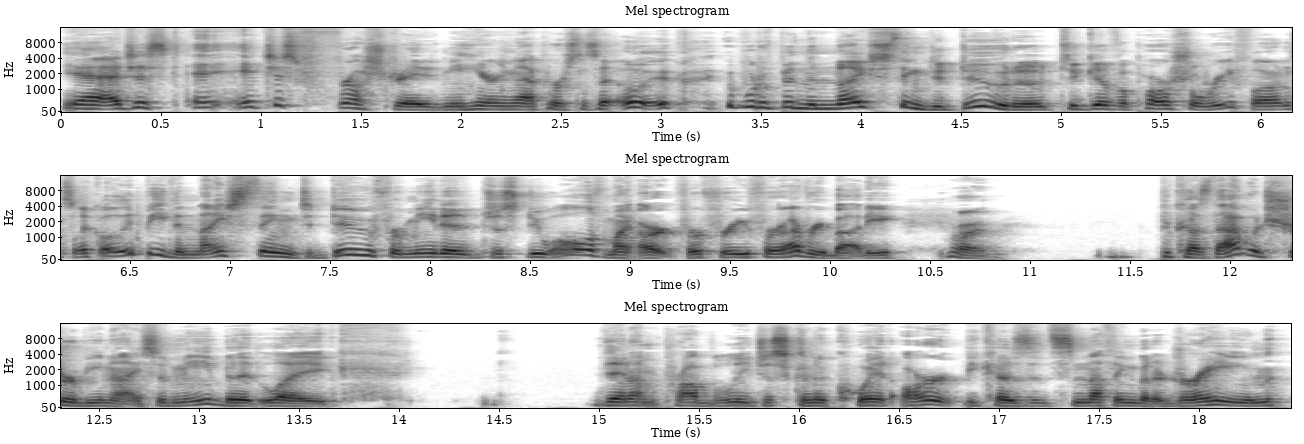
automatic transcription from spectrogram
yeah. It just it, it just frustrated me hearing that person say, "Oh, it, it would have been the nice thing to do to to give a partial refund." It's like, oh, it'd be the nice thing to do for me to just do all of my art for free for everybody. Right. because that would sure be nice of me, but like, then I'm probably just gonna quit art because it's nothing but a dream.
